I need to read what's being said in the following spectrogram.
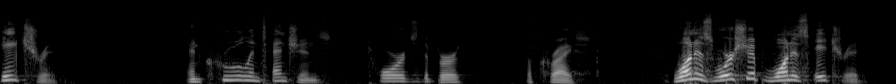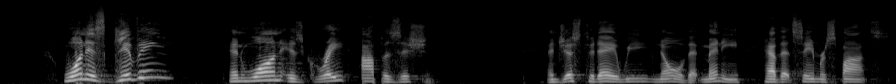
hatred and cruel intentions towards the birth of Christ. One is worship, one is hatred. One is giving, and one is great opposition. And just today, we know that many have that same response.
